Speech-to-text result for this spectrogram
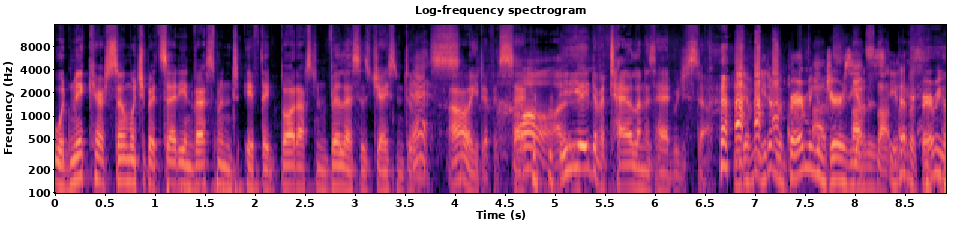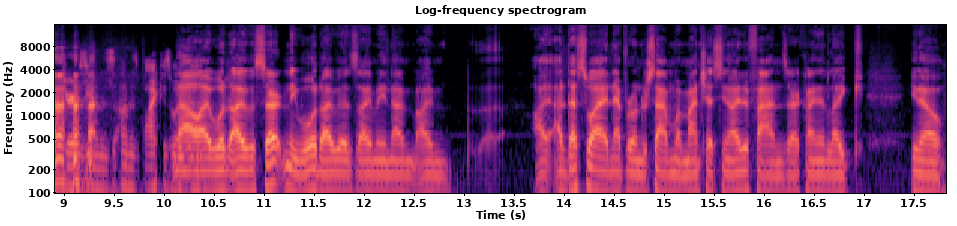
Would Mick care so much about Saudi investment if they'd bought Aston Villa, says Jason Dillon? Yes. Oh, he'd have a Saudi. Oh, I- he'd have a towel on his head, would you stop? He'd have, he'd have a Birmingham That's- jersey on his. He'd have a. Birmingham jersey on his on his back as well. No, I would. I would certainly would. I was. I mean, I'm. I'm. I, I. That's why I never understand when Manchester United fans are kind of like, you know,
